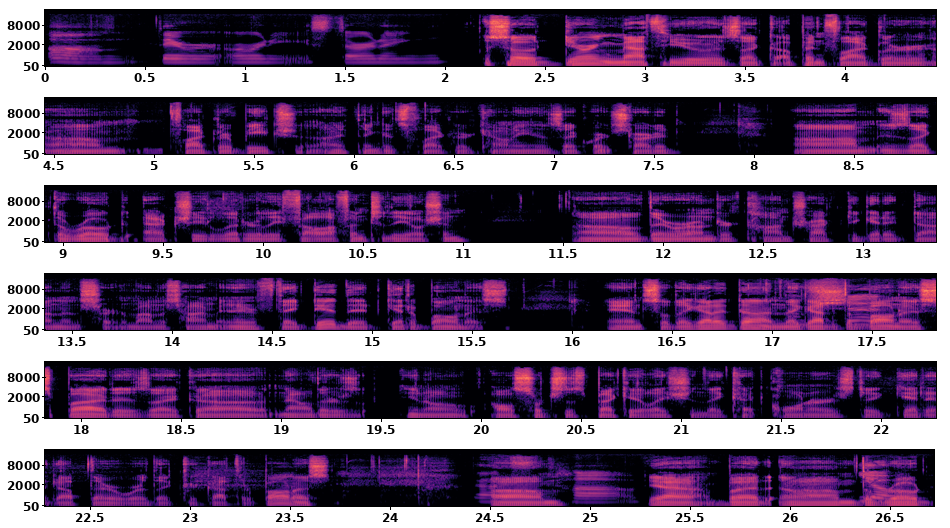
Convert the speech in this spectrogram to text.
Um, they were already starting. So during Matthew is like up in Flagler, um, Flagler Beach. I think it's Flagler County is like where it started. Um, is like the road actually literally fell off into the ocean. Uh, they were under contract to get it done in a certain amount of time, and if they did, they'd get a bonus. And so they got it done. They Oh, got the bonus, but is like uh, now there's you know all sorts of speculation. They cut corners to get it up there where they could got their bonus. That's Um, tough. Yeah, but um, the Yo. road,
